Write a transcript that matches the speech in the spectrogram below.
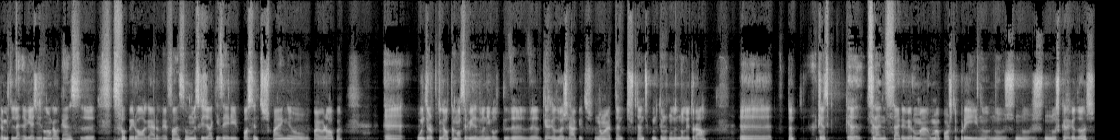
A viagens de longo alcance, se for para ir ao Algarve é fácil, mas se já quiser ir para o centro de Espanha ou para a Europa, o interior de Portugal está mal servido a nível de, de, de, carregadores rápidos, não há tantos, tantos como temos no, no litoral. portanto, penso que será necessário haver uma, uma aposta por aí no, nos, nos, nos carregadores.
